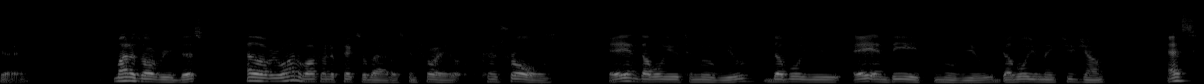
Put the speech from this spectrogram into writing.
Okay. Might as well read this. Hello everyone, welcome to Pixel Battles. Control controls A and W to move you, W A and D move you, W makes you jump, S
